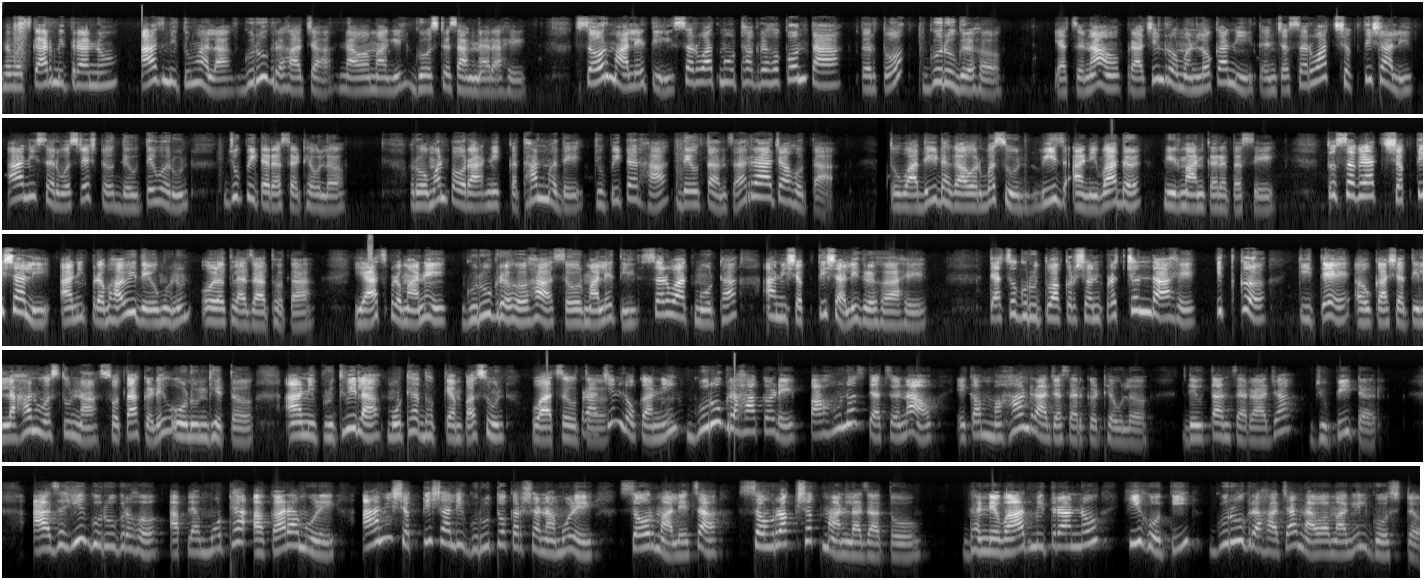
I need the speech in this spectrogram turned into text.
नमस्कार मित्रांनो आज मी तुम्हाला गुरुग्रहाच्या नावामागील गोष्ट सांगणार आहे. सौर मालेतील सर्वात मोठा ग्रह कोणता? तर तो गुरुग्रह. याचं नाव प्राचीन रोमन लोकांनी त्यांच्या सर्वात शक्तिशाली आणि सर्वश्रेष्ठ देवतेवरून ज्युपिटर असं ठेवलं. रोमन पौराणिक कथांमध्ये ज्युपिटर हा देवतांचा राजा होता. तो वादळी ढगावर बसून वीज आणि वादळ निर्माण करत असे. तो सगळ्यात शक्तिशाली आणि प्रभावी देव म्हणून ओळखला जात होता. याचप्रमाणे गुरुग्रह हा सौरमालेतील सर्वात मोठा आणि शक्तिशाली ग्रह आहे. त्याचं गुरुत्वाकर्षण प्रचंड आहे इतकं की ते अवकाशातील लहान वस्तूंना स्वतःकडे ओढून घेतं आणि पृथ्वीला मोठ्या धोक्यांपासून वाचवत. प्राचीन लोकांनी गुरुग्रहाकडे पाहूनच त्याचं नाव एका महान राजासारखं ठेवलं. देवतांचा राजा ज्युपिटर. आजही गुरुग्रह आपल्या मोठ्या आकारामुळे आणि शक्तिशाली गुरुत्वाकर्षणामुळे सौरमालेचा संरक्षक मानला जातो. धन्यवाद मित्रांनो ही होती गुरुग्रहाच्या नावामागील गोष्ट.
